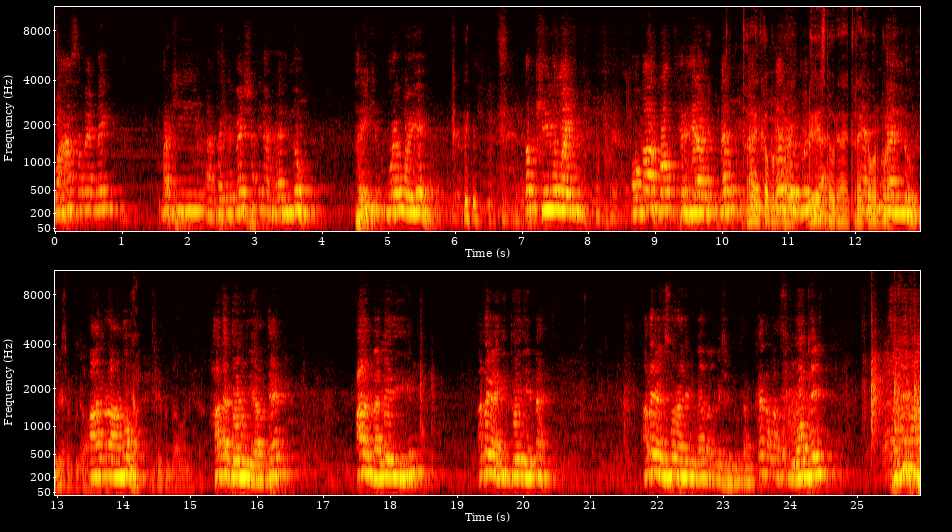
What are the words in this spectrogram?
waxaan sameynay markii aan tagnay meesha inaan raadino tariinkii buuray weeye. Dadkii lumay oo qaarkood xirxiran meel Tareen ka burburay, dhegeysta waryahay, tareen ka burburay. aan raahno hadda dowlad yeelateen calan baa leedihiin annagaa idin doodeyna annagaa idin soo raadin meel alle meesha joogtaan khayr allah si lookay safiirka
